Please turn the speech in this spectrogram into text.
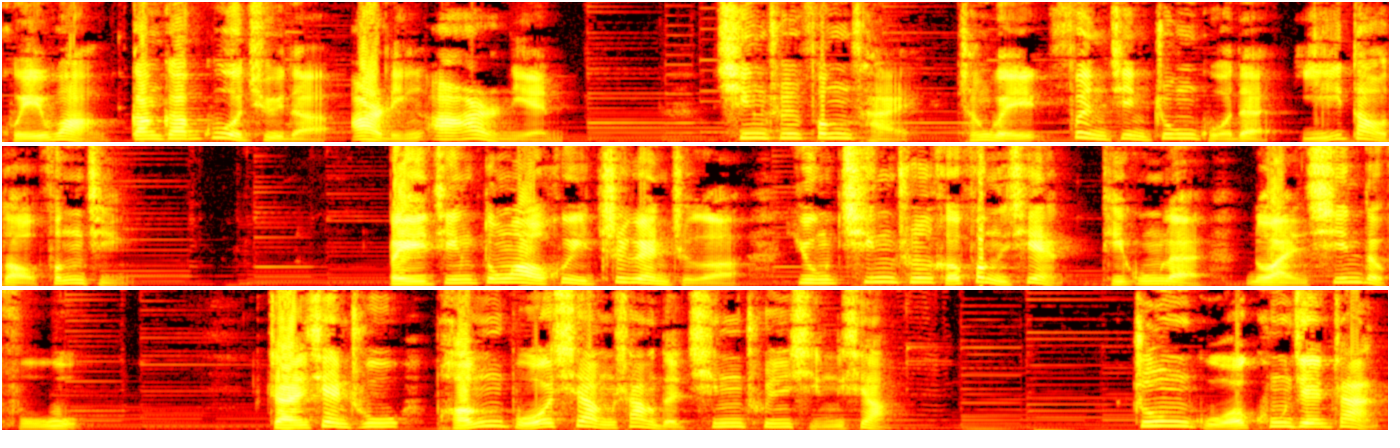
回望刚刚过去的二零二二年，青春风采成为奋进中国的一道道风景。北京冬奥会志愿者用青春和奉献提供了暖心的服务，展现出蓬勃向上的青春形象。中国空间站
